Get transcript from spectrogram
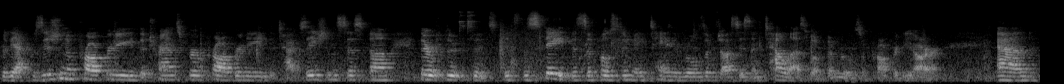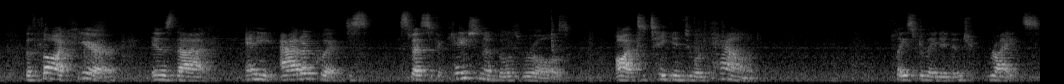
for the acquisition of property, the transfer of property, the taxation system. They're, they're- it's, it's the state that's supposed to maintain the rules of justice and tell us what the rules of property are. And the thought here is that any adequate specification of those rules ought to take into account place-related rights,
